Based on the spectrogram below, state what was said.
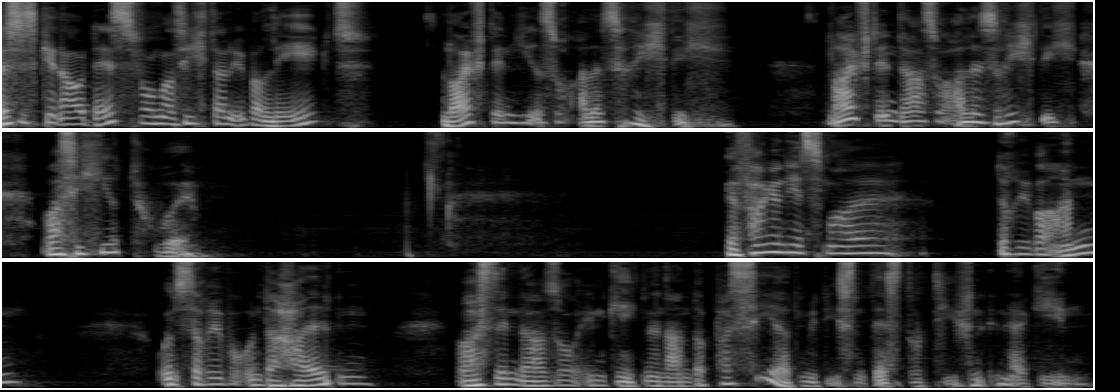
das ist genau das, wo man sich dann überlegt, läuft denn hier so alles richtig? Läuft denn da so alles richtig, was ich hier tue? Wir fangen jetzt mal darüber an, uns darüber unterhalten, was denn da so im Gegeneinander passiert mit diesen destruktiven Energien.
